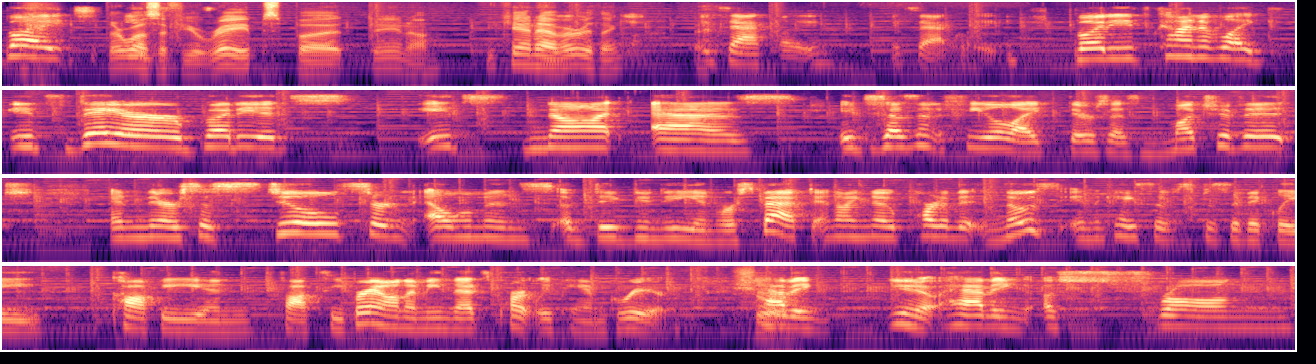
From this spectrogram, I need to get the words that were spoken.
but There was a few rapes, but you know, you can't have everything. Exactly. Exactly. But it's kind of like it's there, but it's it's not as it doesn't feel like there's as much of it and there's a still certain elements of dignity and respect and I know part of it in those in the case of specifically Coffy and Foxy Brown, I mean that's partly Pam Grier. Sure. Having, you know, having a strong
